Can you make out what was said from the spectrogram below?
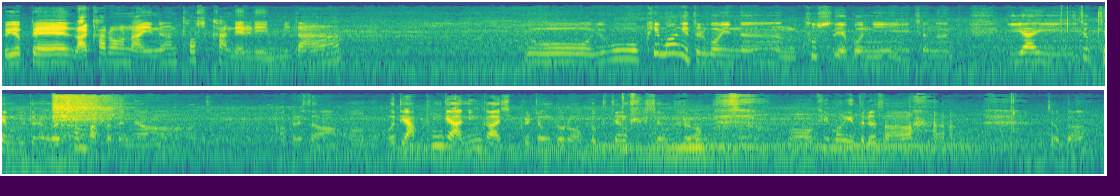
그 옆에 날카로운 아이는 토스카 넬리입니다. 요, 요 피멍이 들고 있는 쿠스 에보니 저는 이 아이 이렇게 물드는 거 처음 봤거든요. 어, 그래서 어, 디 아픈 게 아닌가 싶을 정도로 걱정될 정도로 어, 피멍이 들어서 조금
